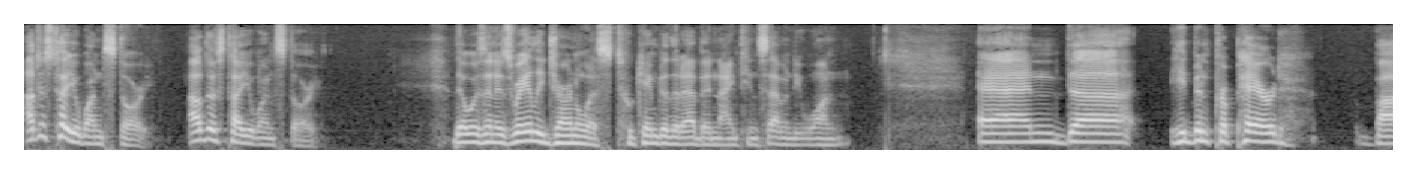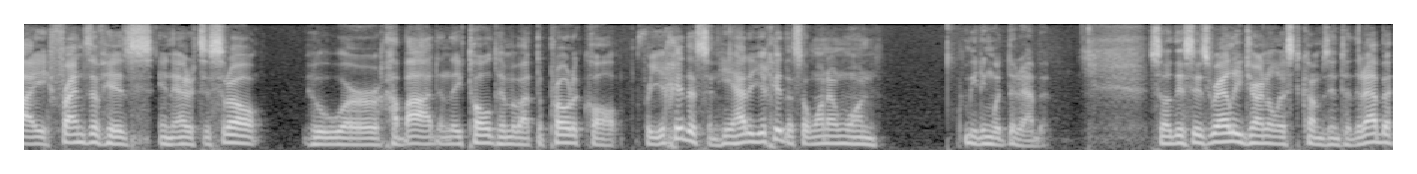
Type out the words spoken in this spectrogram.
I'll just tell you one story. I'll just tell you one story. There was an Israeli journalist who came to the Rebbe in 1971, and uh, he'd been prepared by friends of his in Eretz Yisrael who were Chabad, and they told him about the protocol for Yechidus, and he had a Yechidus, a one-on-one meeting with the Rebbe. So this Israeli journalist comes into the Rebbe,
